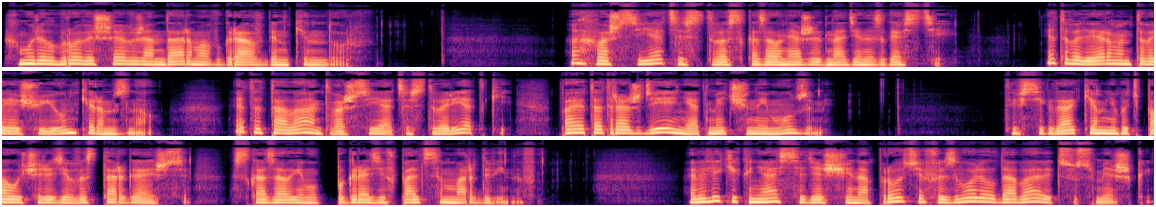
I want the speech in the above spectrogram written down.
хмурил брови шеф жандармов граф Бенкендорф. «Ах, ваше сиятельство», — сказал неожиданно один из гостей. «Этого Лермонтова я еще юнкером знал. Это талант, ваше сиятельство, редкий, поэт от рождения, отмеченный музами. «Ты всегда кем-нибудь по очереди восторгаешься», — сказал ему, погрозив пальцем Мордвинов. А великий князь, сидящий напротив, изволил добавить с усмешкой.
